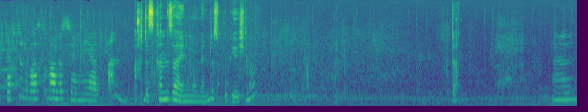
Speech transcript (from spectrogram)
Ich dachte, du warst immer ein bisschen näher dran. Ach, das kann sein. Moment, das probiere ich mal. Da. Hm.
